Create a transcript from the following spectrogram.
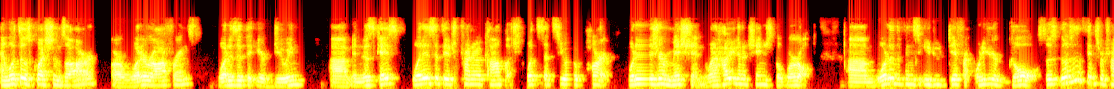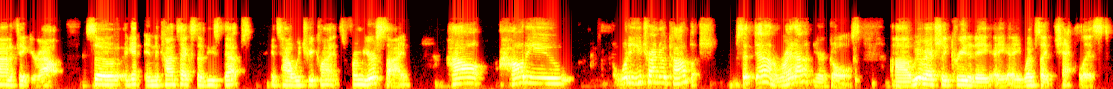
And what those questions are are what are offerings? What is it that you're doing? Um, in this case, what is it that you're trying to accomplish? What sets you apart? What is your mission? What, how are you going to change the world? Um, what are the things that you do different? What are your goals? Those, those are the things we're trying to figure out. So again, in the context of these steps, it's how we treat clients. From your side, how how do you what are you trying to accomplish? Sit down, write out your goals. Uh, we've actually created a, a, a website checklist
